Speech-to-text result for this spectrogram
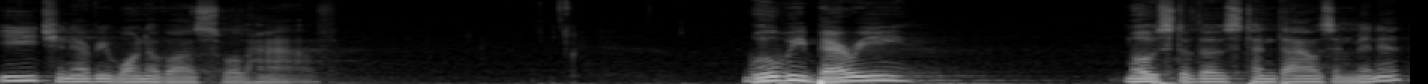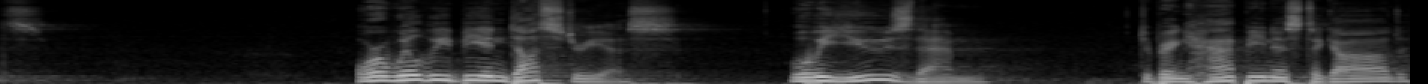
each and every one of us will have. Will we bury most of those 10,000 minutes? Or will we be industrious? Will we use them to bring happiness to God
